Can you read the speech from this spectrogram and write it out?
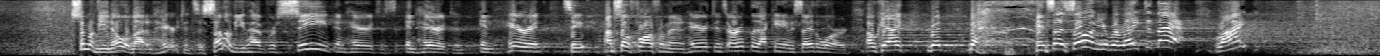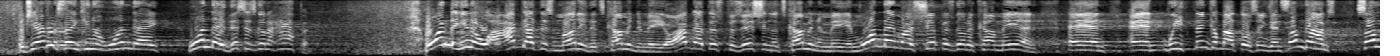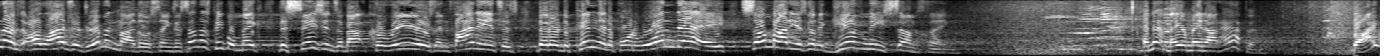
Some of you know about inheritances. Some of you have received inheritance, inheritance, inherent. See, I'm so far from an inheritance earthly, I can't even say the word. Okay, but, but and so some of you relate to that, right? But you ever think, you know, one day, one day this is going to happen. One day, you know, I've got this money that's coming to me, or I've got this position that's coming to me, and one day my ship is going to come in, and and we think about those things, and sometimes sometimes our lives are driven by those things, and sometimes people make decisions about careers and finances that are dependent upon one day somebody is going to give me something, and that may or may not happen, right?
